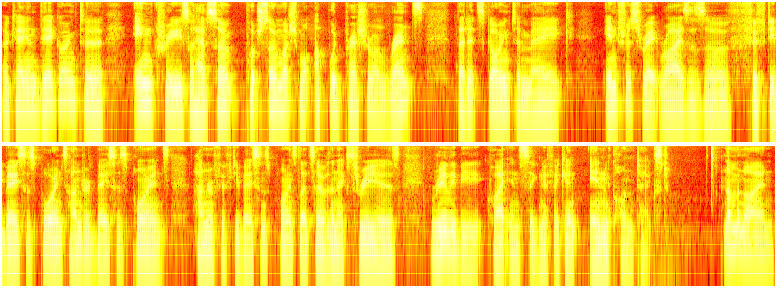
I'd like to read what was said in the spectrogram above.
Okay, and they're going to increase or have so put so much more upward pressure on rents that it's going to make interest rate rises of 50 basis points, 100 basis points, 150 basis points, let's say over the next three years, really be quite insignificant in context. Number nine,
